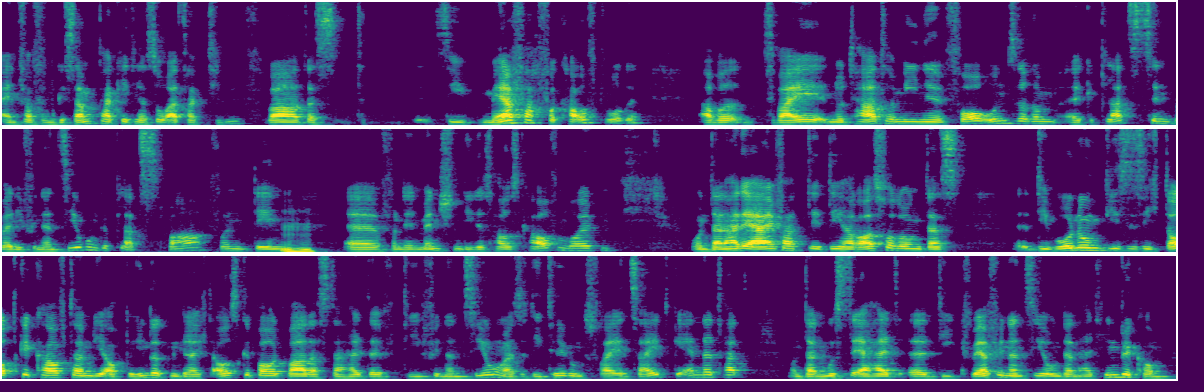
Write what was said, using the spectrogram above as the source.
einfach vom Gesamtpaket her so attraktiv war, dass sie mehrfach verkauft wurde aber zwei Notartermine vor unserem äh, geplatzt sind, weil die Finanzierung geplatzt war von den, mhm. äh, von den Menschen, die das Haus kaufen wollten. Und dann hatte er einfach die, die, Herausforderung, dass die Wohnung, die sie sich dort gekauft haben, die auch behindertengerecht ausgebaut war, dass da halt die Finanzierung, also die tilgungsfreie Zeit geändert hat. Und dann musste er halt äh, die Querfinanzierung dann halt hinbekommen.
